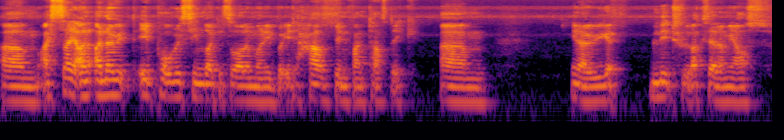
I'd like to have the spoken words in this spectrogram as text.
Um, I say I, I know it, it probably seemed like it's a lot of money, but it has been fantastic. Um, you know, you get literally, like I said, I mean, I was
